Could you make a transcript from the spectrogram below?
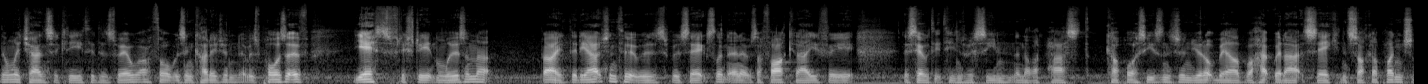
the only chance it created as well, I thought was encouraging. It was positive. Yes, frustrating losing that. But aye, the reaction to it was, was excellent, and it was a far cry for the Celtic teams we've seen in the past couple of seasons in Europe, where we're hit with that second sucker punch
